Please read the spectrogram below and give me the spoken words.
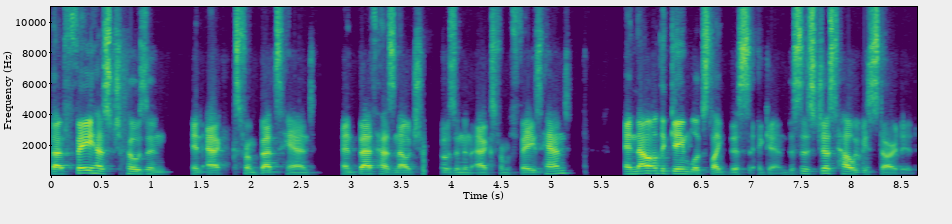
that Faye has chosen an X from Beth's hand, and Beth has now chosen an X from Faye's hand. And now the game looks like this again. This is just how we started.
